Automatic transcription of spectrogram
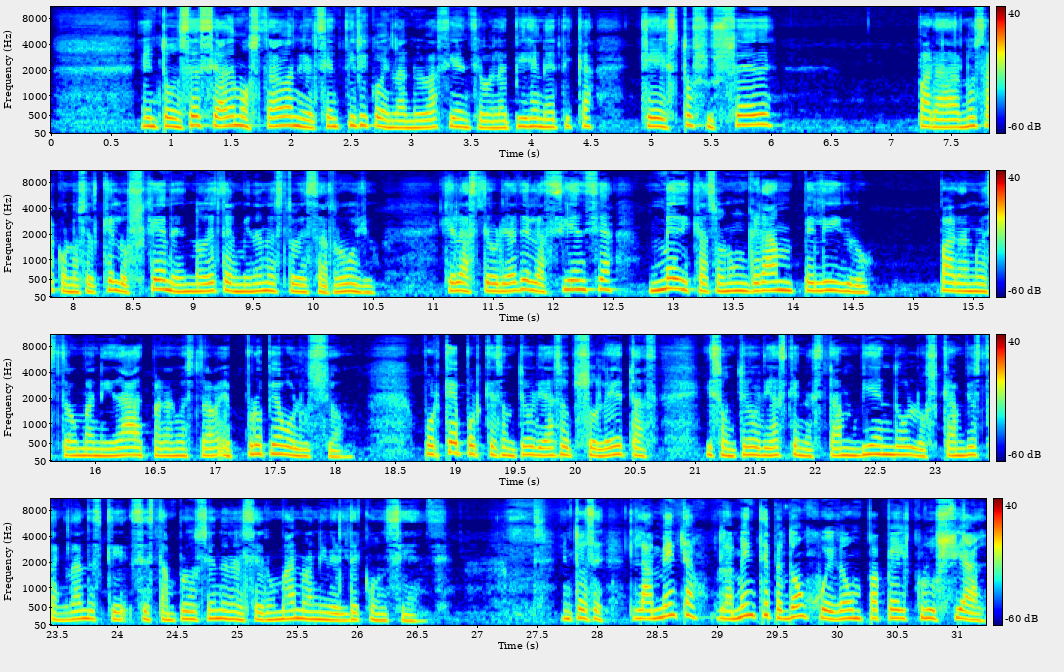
Entonces se ha demostrado a nivel científico en la nueva ciencia o en la epigenética que esto sucede para darnos a conocer que los genes no determinan nuestro desarrollo, que las teorías de la ciencia médica son un gran peligro para nuestra humanidad, para nuestra eh, propia evolución. ¿Por qué? Porque son teorías obsoletas y son teorías que no están viendo los cambios tan grandes que se están produciendo en el ser humano a nivel de conciencia. Entonces, la mente, la mente perdón, juega un papel crucial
